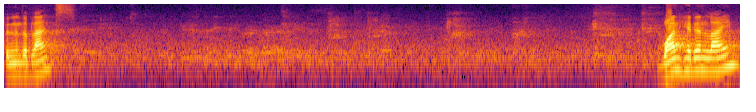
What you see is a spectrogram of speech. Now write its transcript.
fill in the blanks. One hidden line,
